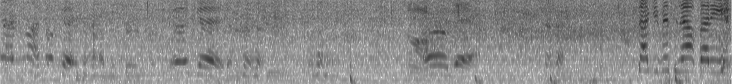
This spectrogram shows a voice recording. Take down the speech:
Yeah, it's not. Feels good. know? Good, good. oh yeah. Shaq, you missing out, buddy.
